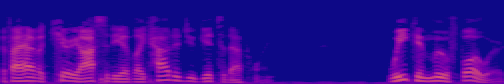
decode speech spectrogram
if I have a curiosity of like, how did you get to that point? We can move forward.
